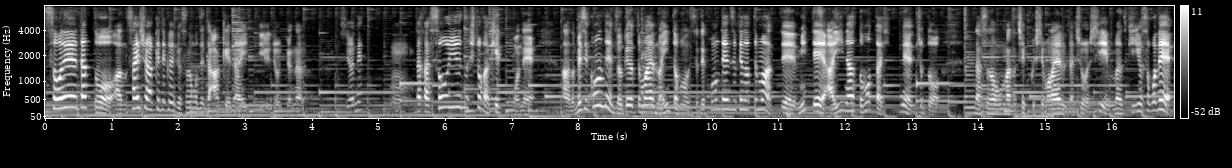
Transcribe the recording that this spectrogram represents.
それだと、あの最初開けてくれるけど、その後絶対開けないっていう状況になるんですよね。だからそういう人が結構ね、あの別にコンテンツを受け取ってもらえるのはいいと思うんですよ。で、コンテンツ受け取ってもらって、見て、あ、いいなと思ったら、ね、ちょっと、その、またチェックしてもらえるでしょうし、まず企業そこで、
